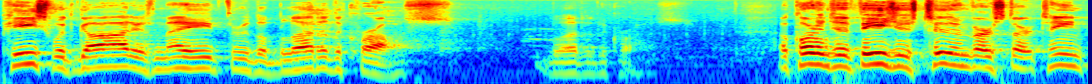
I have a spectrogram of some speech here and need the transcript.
Peace with God is made through the blood of the cross. Blood of the cross. According to Ephesians 2 and verse 13,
